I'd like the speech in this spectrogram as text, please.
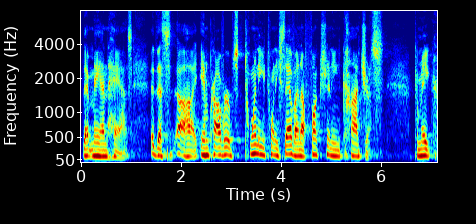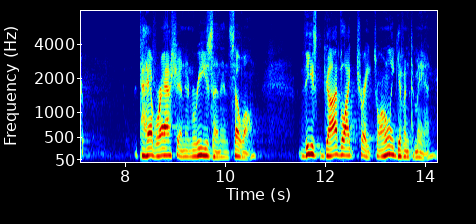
that man has. This, uh, in Proverbs 20, 27, a functioning conscience to make, to have ration and reason and so on. These godlike traits are only given to man.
